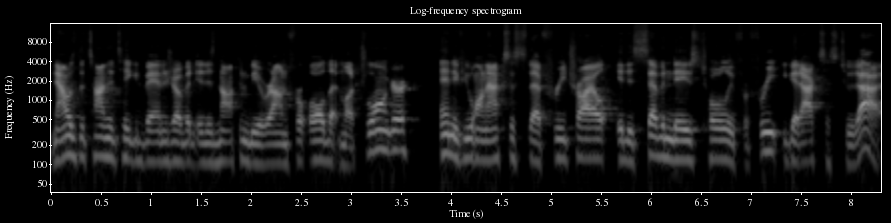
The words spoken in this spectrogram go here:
now is the time to take advantage of it. It is not going to be around for all that much longer. And if you want access to that free trial, it is seven days totally for free. You get access to that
